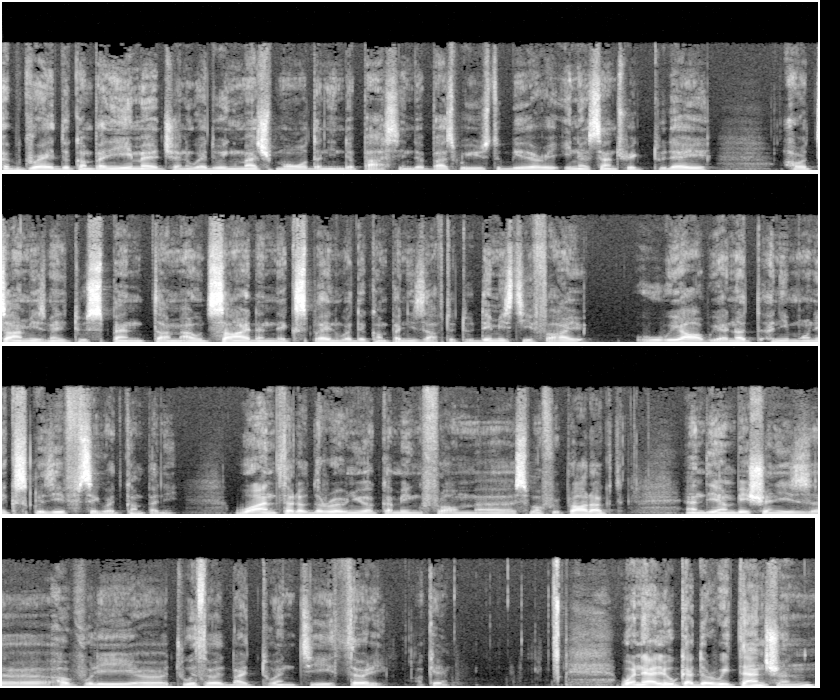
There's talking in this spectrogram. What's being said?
upgrade the company image, and we're doing much more than in the past. In the past, we used to be very inner-centric. Today, our time is made to spend time outside and explain what the company is after to demystify who we are. We are not anymore an exclusive cigarette company one third of the revenue are coming from uh, smoke-free product, and the ambition is uh, hopefully uh, two thirds by 2030. Okay. When I look at the retention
